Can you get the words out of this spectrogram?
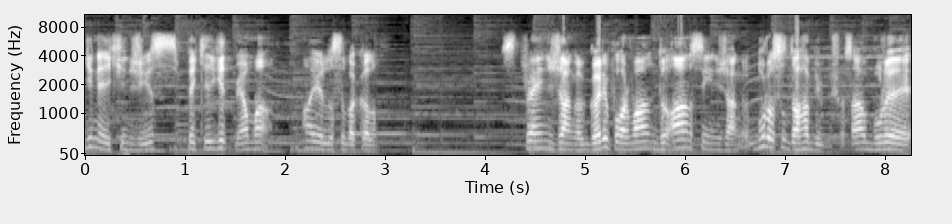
Yine ikinciyiz. Pek iyi gitmiyor ama hayırlısı bakalım. Strange Jungle, Garip Orman, The Unseen Jungle. Burası daha büyükmüş mesela. Buraya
